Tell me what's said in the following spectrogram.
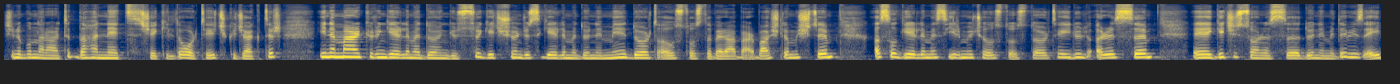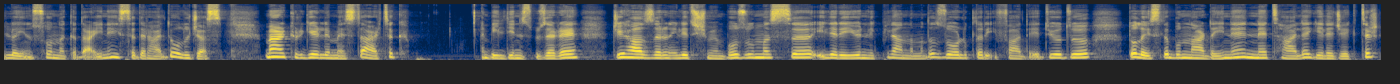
Şimdi bunlar artık daha net şekilde ortaya çıkacaktır. Yine Merkür'ün gerileme döngüsü geçiş öncesi gerileme dönemi 4 Ağustos'ta beraber başlamıştı. Asıl gerilemesi 23 Ağustos 4 Eylül arası. E, geçiş sonrası dönemi de biz Eylül ayının sonuna kadar yine hisseder halde olacağız. Merkür gerilemesi de artık Bildiğiniz üzere cihazların iletişimin bozulması ileriye yönelik planlamada zorlukları ifade ediyordu. Dolayısıyla bunlar da yine net hale gelecektir.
